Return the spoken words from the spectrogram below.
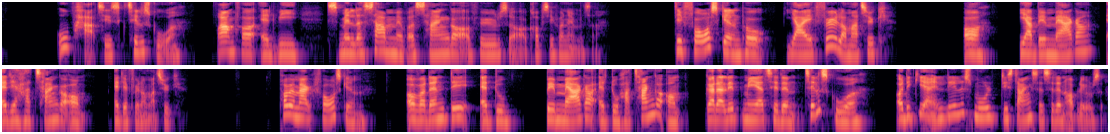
upartisk tilskuer, frem for at vi smelter sammen med vores tanker og følelser og kropslige fornemmelser. Det er forskellen på, jeg føler mig tyk, og jeg bemærker, at jeg har tanker om, at jeg føler mig tyk. Prøv at bemærke forskellen, og hvordan det, at du bemærker, at du har tanker om, gør dig lidt mere til den tilskuer, og det giver en lille smule distance til den oplevelse.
